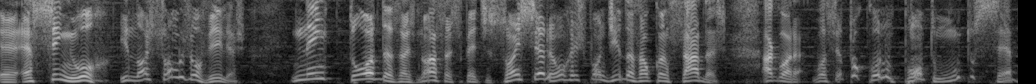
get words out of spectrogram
é, é Senhor e nós somos ovelhas. Nem todas as nossas petições serão respondidas, alcançadas. Agora, você tocou num ponto muito sério,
